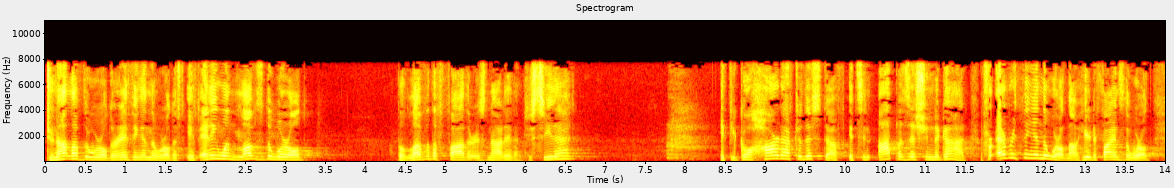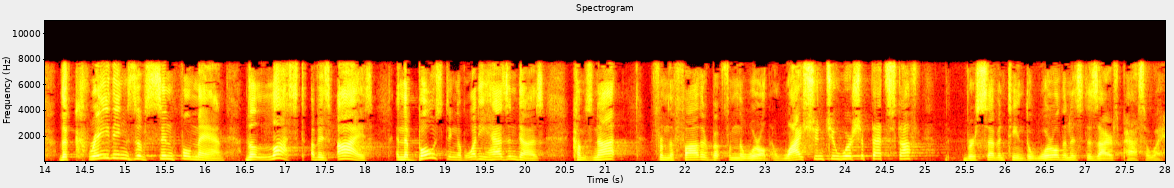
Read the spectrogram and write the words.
Do not love the world or anything in the world. If, if anyone loves the world, the love of the Father is not in him. Do you see that? if you go hard after this stuff, it's in opposition to God. For everything in the world, now here defines the world the cravings of sinful man, the lust of his eyes, and the boasting of what he has and does comes not from the Father, but from the world. And why shouldn't you worship that stuff? Verse 17 the world and its desires pass away.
